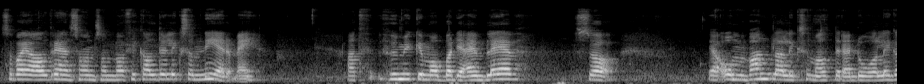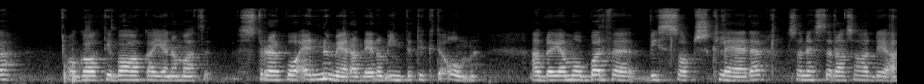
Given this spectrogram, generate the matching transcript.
så var jag aldrig en sån som de fick aldrig liksom ner mig. Att hur mycket mobbad jag än blev så jag omvandlade liksom allt det där dåliga och gav tillbaka genom att strö på ännu mer av det de inte tyckte om. Att blev jag mobbad för viss sorts kläder så nästa dag så hade jag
